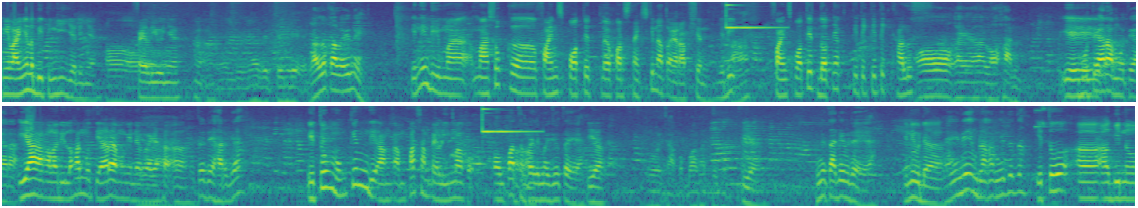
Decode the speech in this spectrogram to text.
nilainya lebih tinggi jadinya. Oh. Value-nya. Heeh. Value-nya lebih tinggi. Lalu kalau ini? Ini masuk ke fine spotted leopard snake skin atau eruption. Jadi fine spotted dotnya titik-titik halus. Oh, kayak lohan. Iya, Mutiara, mutiara. Iya, kalau di Lohan mutiara mungkin ya, ya. Heeh. Itu di harga Itu mungkin di angka 4 sampai 5 kok. oh, 4 sampai 5 juta ya. Iya. Oh, cakep banget ini. Iya. Ini tadi udah ya. Ini udah Yang ini yang belakang itu tuh itu eh, albino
